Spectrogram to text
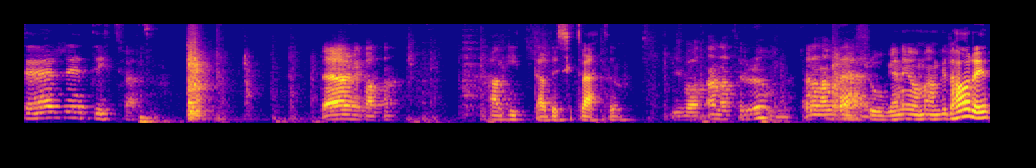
där är ditt vatten. Där är mitt vatten. Han hittade sitt vatten. Det var ett annat rum. En annan värld. Frågan är om han vill ha det.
